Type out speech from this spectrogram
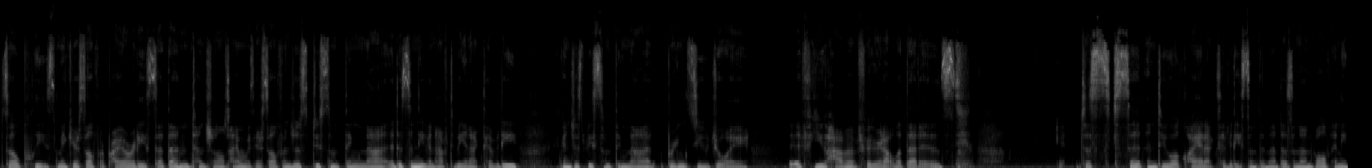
So please make yourself a priority. Set that intentional time with yourself and just do something that it doesn't even have to be an activity. It can just be something that brings you joy. If you haven't figured out what that is, just sit and do a quiet activity, something that doesn't involve any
